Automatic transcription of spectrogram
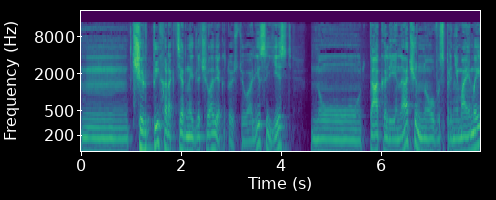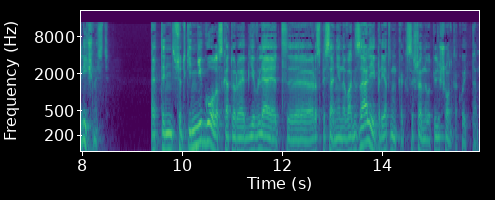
черты, характерные для человека. То есть у Алисы есть, ну, так или иначе, но воспринимаемая личность. Это все-таки не голос, который объявляет э, расписание на вокзале и при этом как совершенно вот лишен какой-то там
